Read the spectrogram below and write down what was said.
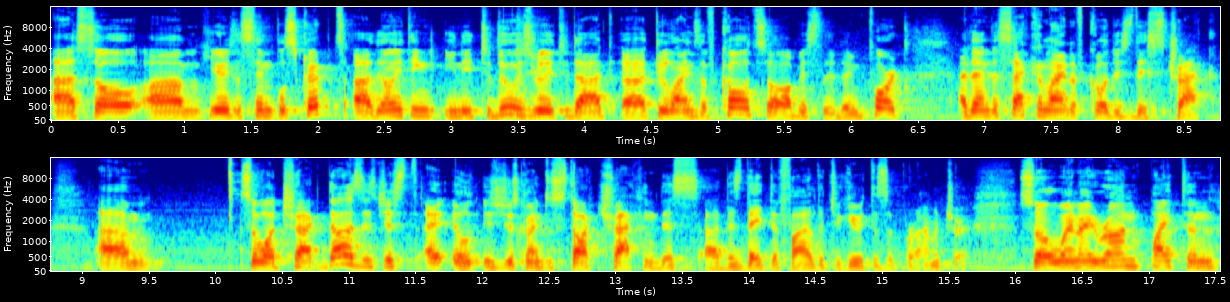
Uh, so um, here's a simple script. Uh, the only thing you need to do is really to add uh, two lines of code. So obviously the import. And then the second line of code is this track. Um, so what track does is just uh, is just going to start tracking this uh, this data file that you give it as a parameter. So when I run python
